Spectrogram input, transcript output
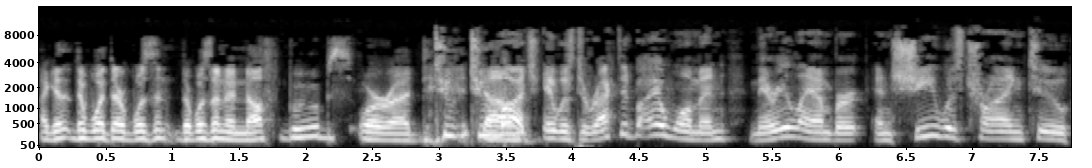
I guess there, what there wasn't there wasn't enough boobs or uh, Too, too um, much. It was directed by a woman, Mary Lambert, and she was trying to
